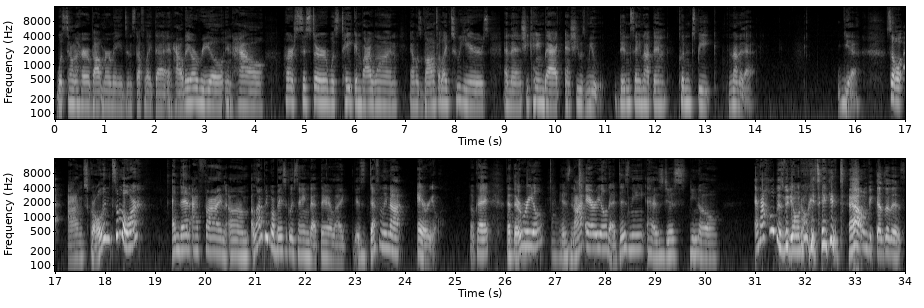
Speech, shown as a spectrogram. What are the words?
was telling her about mermaids and stuff like that and how they are real and how her sister was taken by one and was gone for like two years and then she came back and she was mute. Didn't say nothing couldn't speak none of that. Yeah. So i'm scrolling some more and then i find um a lot of people are basically saying that they're like it's definitely not ariel okay? That they're real. It's not ariel that disney has just you know and i hope this video don't get taken down because of this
